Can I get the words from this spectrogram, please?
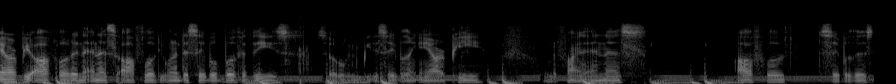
ARP offload and NS offload, you want to disable both of these. So we're going to be disabling ARP, I'm going to find NS offload, disable this,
